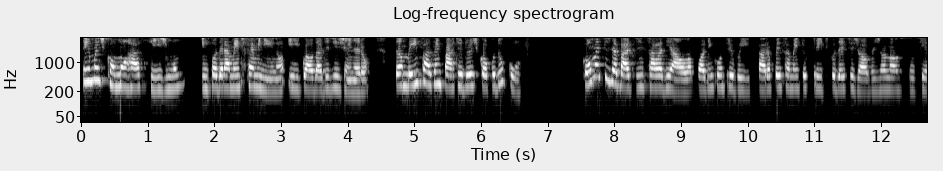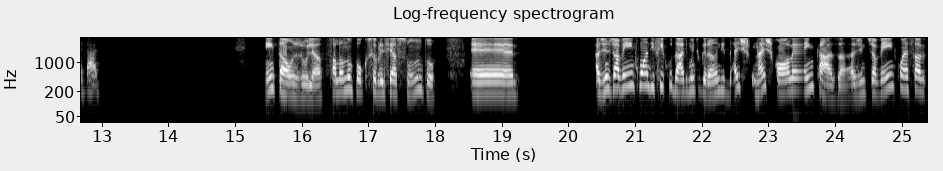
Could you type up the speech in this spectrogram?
Temas como racismo, empoderamento feminino e igualdade de gênero também fazem parte do escopo do curso. Como esses debates em sala de aula podem contribuir para o pensamento crítico desses jovens na nossa sociedade? Então, Júlia, falando um pouco sobre esse assunto, é, a gente já vem com uma dificuldade muito grande na escola e em casa. A gente já vem com essa,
